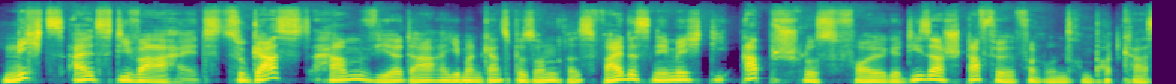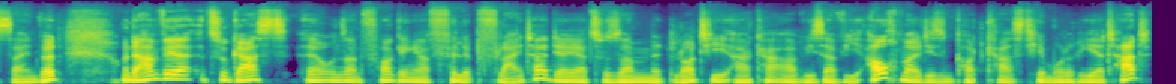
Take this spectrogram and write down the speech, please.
Nichts als die Wahrheit. Zu Gast haben wir da jemand ganz Besonderes, weil es nämlich die Abschlussfolge dieser Staffel von unserem Podcast sein wird. Und da haben wir zu Gast äh, unseren Vorgänger Philipp Fleiter, der ja zusammen mit Lotti aka Visavi auch mal diesen Podcast hier moderiert hat.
